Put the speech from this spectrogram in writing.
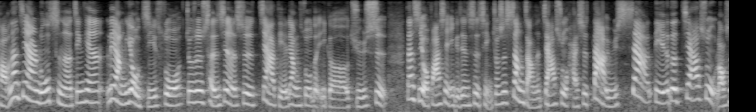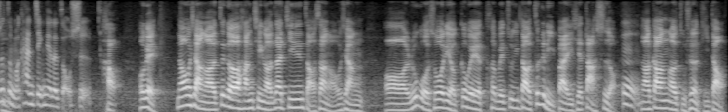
好，那既然如此呢，今天量又急缩，就是呈。现的是价跌量缩的一个局势，但是有发现一个件事情，就是上涨的加速还是大于下跌的加速。老师怎么看今天的走势？好，OK，那我想啊，这个行情啊，在今天早上啊，我想哦，如果说你有各位特别注意到这个礼拜一些大事哦，嗯，那刚刚呃主持人有提到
